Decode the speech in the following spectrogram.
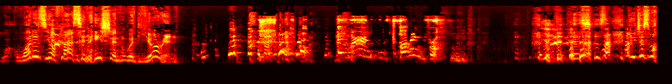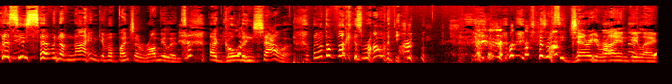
"What is your fascination with urine?" And where is this coming from? Just- you just want to see Seven of Nine give a bunch of Romulans a golden shower. Like, what the fuck is wrong with you? just want to see Jeri Ryan be like,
